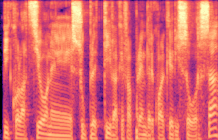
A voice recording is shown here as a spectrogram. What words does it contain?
piccola azione supplettiva che fa prendere qualche risorsa.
